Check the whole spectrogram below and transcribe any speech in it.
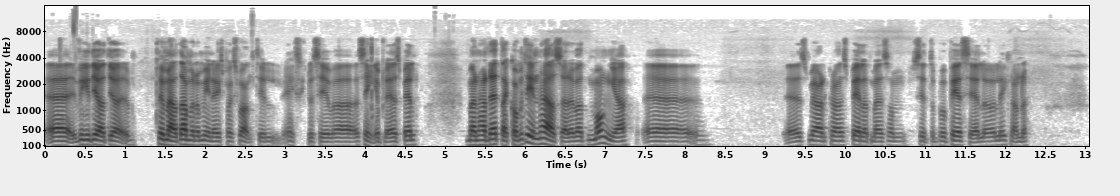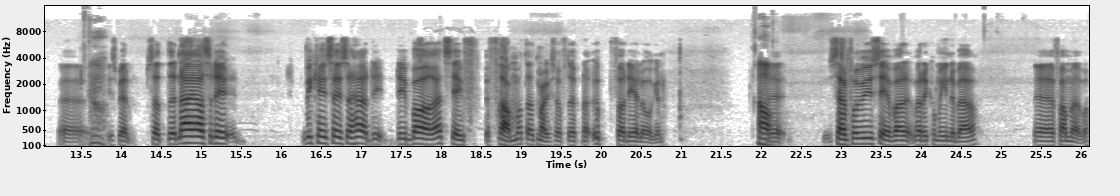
eh, eh, vilket gör att jag primärt använder min Xbox One till exklusiva single player-spel. Men hade detta kommit in här så hade det varit många eh, eh, som jag hade kunnat spela med som sitter på PC eller liknande. Eh, I spel. Så att eh, nej alltså det, vi kan ju säga så här, det, det är bara ett steg framåt att Microsoft öppnar upp för dialogen. Ja. Eh, Sen får vi ju se vad, vad det kommer innebära eh, framöver.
